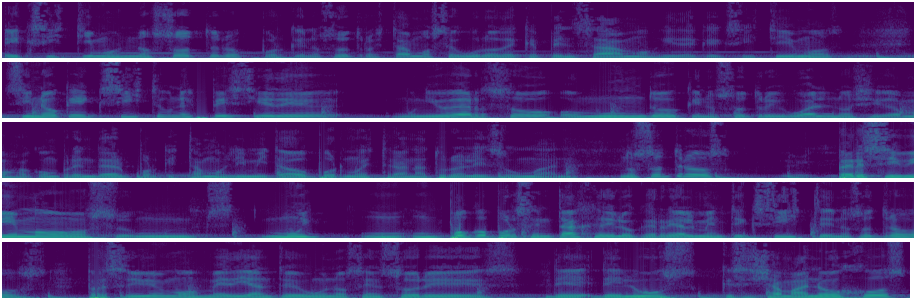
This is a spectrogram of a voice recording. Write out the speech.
existimos nosotros, porque nosotros estamos seguros de que pensamos y de que existimos, sino que existe una especie de universo o mundo que nosotros igual no llegamos a comprender porque estamos limitados por nuestra naturaleza humana. Nosotros percibimos un, muy, un, poco porcentaje de lo que realmente existe. Nosotros percibimos mediante unos sensores de, luz que se llaman ojos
